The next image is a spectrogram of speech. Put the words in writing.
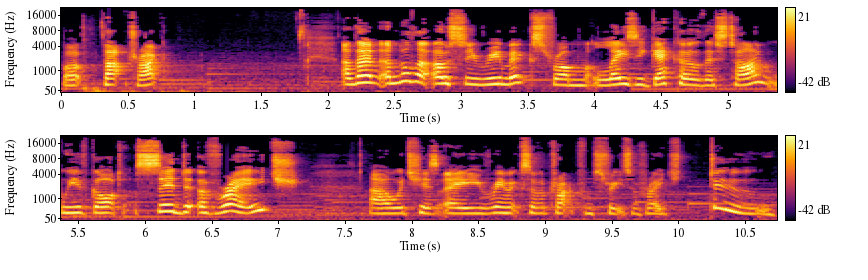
but that track. And then another OC remix from Lazy Gecko this time. We've got Sid of Rage, uh, which is a remix of a track from Streets of Rage 2.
